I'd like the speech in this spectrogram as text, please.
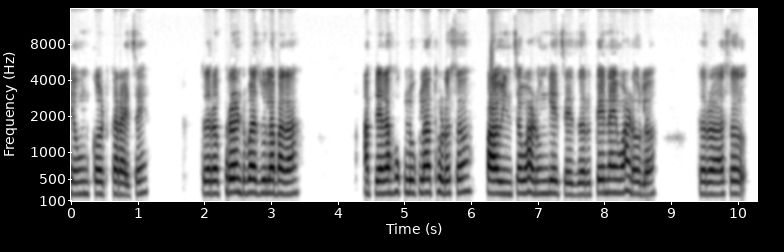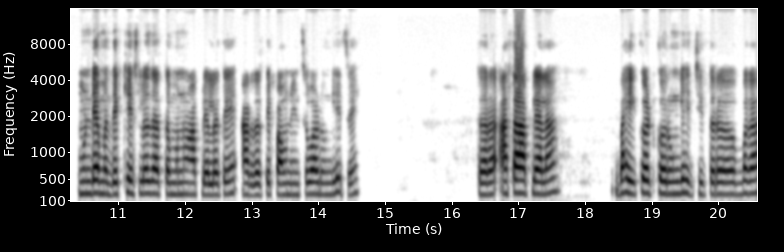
ठेवून कट करायचंय. तर फ्रंट बाजूला बघा आपल्याला हुकलुकला थोडंसं पाव इंच वाढवून घ्यायचंय. जर ते नाही वाढवलं तर असं मुंड्यामध्ये खेचलं जातं म्हणून आपल्याला ते अर्धा ते पाऊन इंच वाढवून घ्यायचंय. तर आता आपल्याला बाही कट करून घ्यायची. तर बघा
